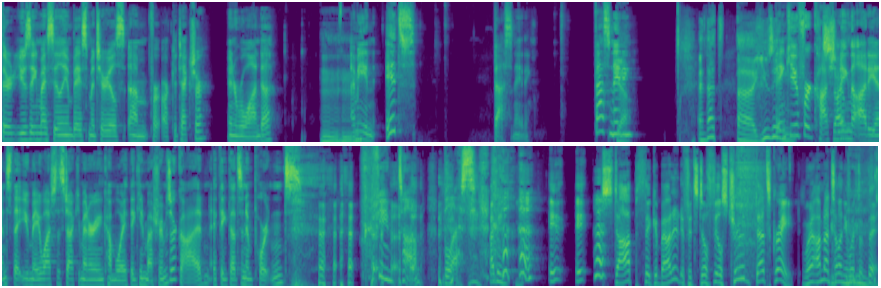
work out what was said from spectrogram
They're using mycelium based materials um, for architecture in Rwanda. Mm-hmm. I mean, it's fascinating. Fascinating. And that's uh, using. Thank you for cautioning styl- the audience that you may watch this documentary and come away thinking mushrooms are God. I think that's an important. I mean, Tom, bless. I mean, it, it, stop, think about it. If it still feels true, that's great. Well, I'm not telling you what to think.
